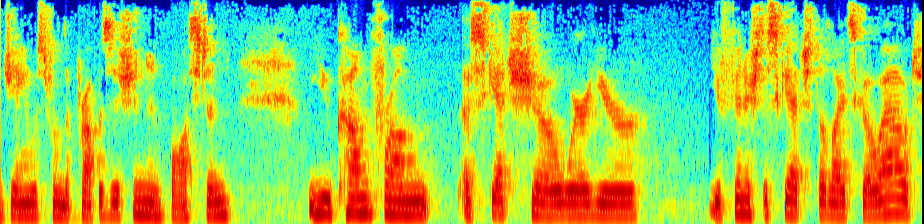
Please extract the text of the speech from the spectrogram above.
Jane was from the Proposition in Boston, you come from a sketch show where you're you finish the sketch, the lights go out,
